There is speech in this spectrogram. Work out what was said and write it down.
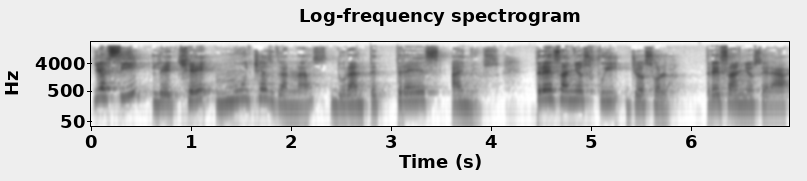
Y así le eché muchas ganas durante tres años. Tres años fui yo sola. Tres años era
